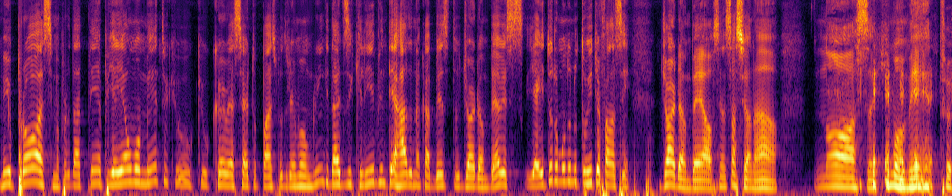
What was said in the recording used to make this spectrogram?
meio próxima para dar tempo. E aí é o momento que o, que o Curry acerta o passe pro Draymond Green, que dá desequilíbrio enterrado na cabeça do Jordan Bell. E aí todo mundo no Twitter fala assim: Jordan Bell, sensacional. Nossa, que momento.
